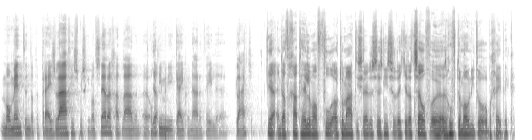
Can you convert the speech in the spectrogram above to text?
momenten dat de prijs laag is, misschien wat sneller gaat laden. Uh, op Ja. die manier kijken we naar het hele plaatje. Ja, en dat gaat helemaal full automatisch. Hè? Dus het is niet zo dat je dat zelf eh, hoeft te monitoren, begreep ik.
